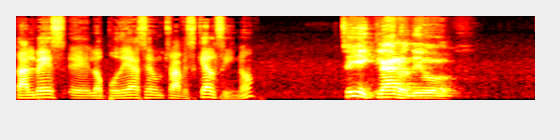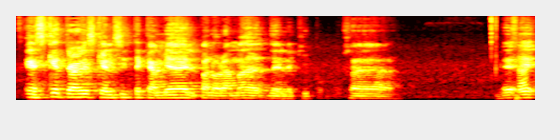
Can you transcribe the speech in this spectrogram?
tal vez lo pudiera hacer un Travis Kelsey, ¿no? Sí, claro, digo, es que Travis Kelsey te cambia el panorama del equipo, o sea eh, eh,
